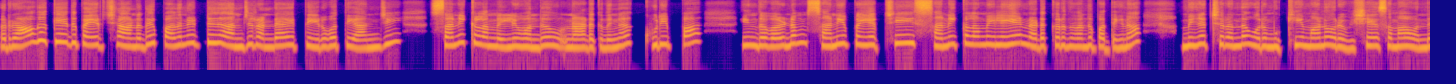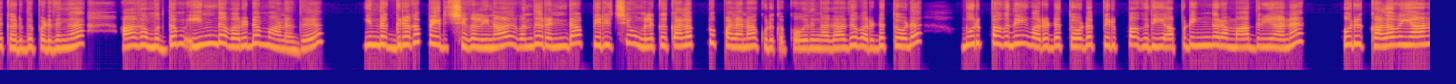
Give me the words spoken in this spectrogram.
ராகுகேது பயிற்சியானது 18/5/2025 சனிக்கிழமையிலயும் வந்து நடக்குதுங்க. குறிப்பாக இந்த வருடம் சனி பயிற்சி சனிக்கிழமையிலேயே நடக்கிறது வந்து பார்த்திங்கன்னா மிகச்சிறந்த ஒரு முக்கியமான ஒரு விசேஷமாக வந்து கருதப்படுதுங்க. ஆக மொத்தம் இந்த வருடமானது இந்த கிரக பயிற்சிகளினால் வந்து ரெண்டாக பிரித்து உங்களுக்கு கலப்பு பலனாக கொடுக்க போகுதுங்க. அதாவது வருடத்தோட முற்பகுதி, வருடத்தோட பிற்பகுதி அப்படிங்கிற மாதிரியான ஒரு கலவையான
